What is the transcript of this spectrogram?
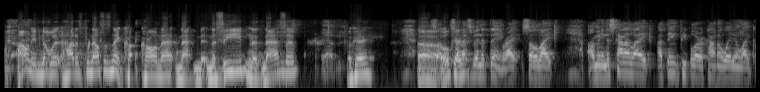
I don't even know what how to pronounce his name. Carl Na- Na- Nassib Nassib. Yeah. Okay. Uh, so, okay. So that's been the thing, right? So like, I mean, it's kind of like I think people are kind of waiting like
